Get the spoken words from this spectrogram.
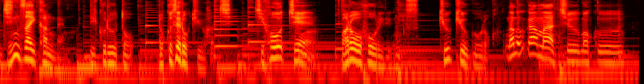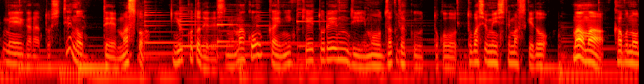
人材関連、リクルート6098、地方チェーン、バローホールディングス9956。などがまあ注目銘柄として載ってますということでですね、まあ、今回日経トレンディもザクザクとこう飛ばし読みしてますけどまあまあ株の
